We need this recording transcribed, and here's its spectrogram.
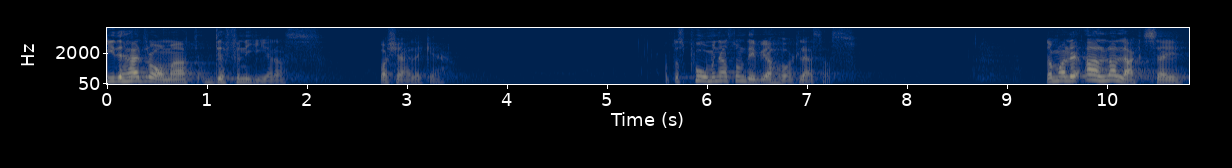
I det här dramat definieras vad kärlek är. Låt oss påminnas om det vi har hört läsas. De hade alla lagt sig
